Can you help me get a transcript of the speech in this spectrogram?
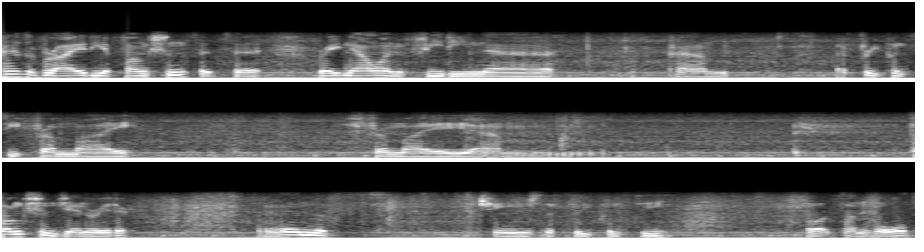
has a variety of functions. It's a, uh, right now I'm feeding uh, um, a frequency from my from my um, function generator. And let's change the frequency. Oh it's on hold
